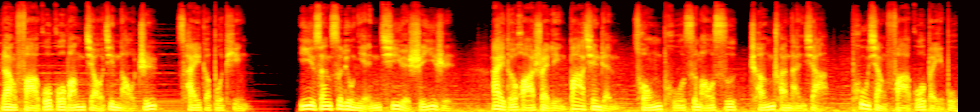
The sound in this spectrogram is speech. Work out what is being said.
让法国国王绞尽脑汁，猜个不停。一三四六年七月十一日，爱德华率领八千人从普斯茅斯乘船南下，扑向法国北部。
